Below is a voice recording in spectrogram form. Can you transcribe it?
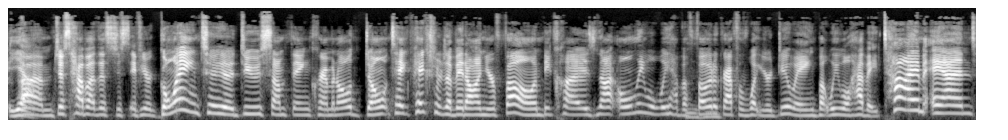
yeah. Um, just how about this? Just if you're going to do something criminal, don't take pictures of it on your phone because not only will we have a Mhm. photograph of what you're doing, but we will have a time and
